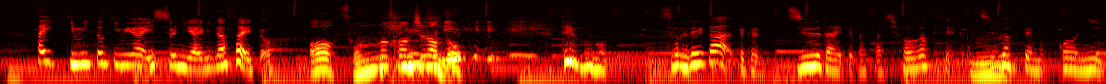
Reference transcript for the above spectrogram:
「はい君と君は一緒にやりなさい」と。あそんな感じなんだ。でもそれがだから10代とかさ小学生とか中学生の頃に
